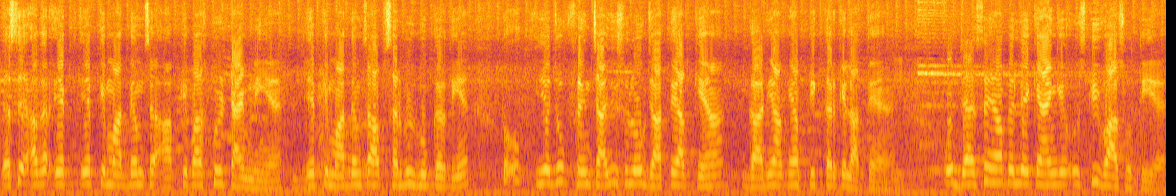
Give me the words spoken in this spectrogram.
जैसे अगर एक ऐप के माध्यम से आपके पास कोई टाइम नहीं है ऐप के माध्यम से आप सर्विस बुक कर दिए तो ये जो फ्रेंचाइजी लोग जाते हैं आपके यहाँ गाड़ियाँ आपके यहाँ पिक करके लाते हैं। वो जैसे यहाँ पे लेके आएँगे उसकी वास होती है।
